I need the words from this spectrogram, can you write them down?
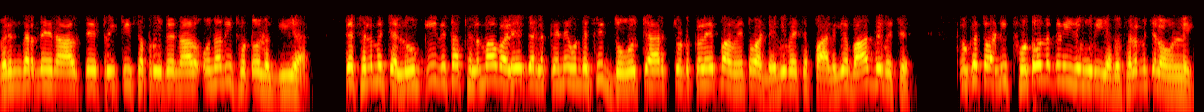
ਵਰਿੰਦਰ ਦੇ ਨਾਲ ਤੇ ਪ੍ਰੀਤੀ ਸਪਰੂ ਦੇ ਨਾਲ ਉਹਨਾਂ ਦੀ ਫੋਟੋ ਲੱਗੀ ਆ, ਤੇ ਫਿਲਮ ਚੱਲੂਗੀ ਨਹੀਂ ਤਾਂ ਫਿਲਮਾਂ ਵਾਲੇ ਗੱਲ ਕਹਿੰਦੇ ਹੁੰਦੇ ਸੀ, ਦੋ ਚਾਰ ਚੁਟਕਲੇ ਭਾਵੇਂ ਤੁਹਾਡੇ ਵੀ ਵਿੱਚ ਪਾ ਲਈਏ ਬਾਅਦ ਦੇ ਵਿੱਚ, ਕਿਉਂਕਿ ਤੁਹਾਡੀ ਫੋਟੋ ਲੱਗਣੀ ਜ਼ਰੂਰੀ ਆ ਫਿਲਮ ਚਲਾਉਣ ਲਈ।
